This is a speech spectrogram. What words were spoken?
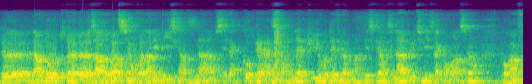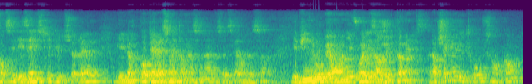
dans d'autres euh, endroits, si on va dans les pays scandinaves, c'est la coopération, l'appui au développement. Les Scandinaves utilisent la Convention pour renforcer les industries culturelles et leur coopération internationale se sert de ça. Et puis nous, ben, on y voit les enjeux de commerce. Alors chacun y trouve son compte,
